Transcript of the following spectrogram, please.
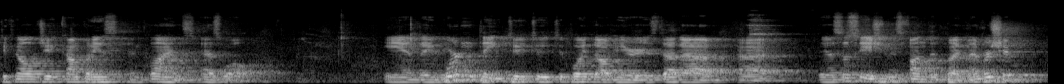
technology companies, and clients as well. And the important thing to, to, to point out here is that uh, uh, the association is funded by membership.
